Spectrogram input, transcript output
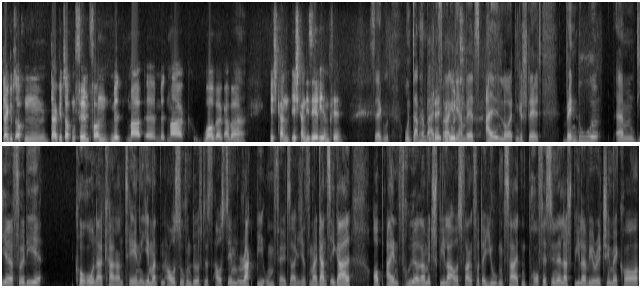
da gibt es auch, ein, auch einen Film von mit, Mar, äh, mit Mark Wahlberg, aber ah. ich, kann, ich kann die Serie empfehlen. Sehr gut. Und dann haben wir eine Frage, die haben wir jetzt allen Leuten gestellt. Wenn du ähm, dir für die Corona-Quarantäne jemanden aussuchen dürftest aus dem Rugby-Umfeld, sage ich jetzt mal, ganz egal, ob ein früherer Mitspieler aus Frankfurter Jugendzeiten, professioneller Spieler wie Richie McCaw,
